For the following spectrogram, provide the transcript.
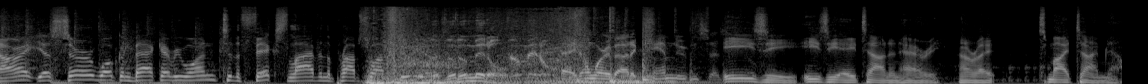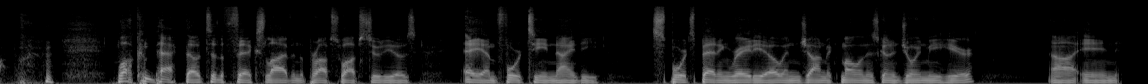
All right, yes, sir. Welcome back, everyone, to the Fix live in the Prop Swap studio. The, the middle. Hey, don't worry about it. Cam Newton says Easy, easy, A Town and Harry. All right, it's my time now. Welcome back, though, to the Fix live in the Prop Swap studios, AM 1490 Sports Betting Radio, and John McMullen is going to join me here uh, in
